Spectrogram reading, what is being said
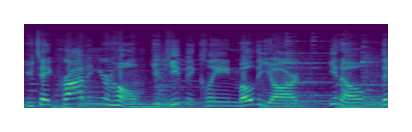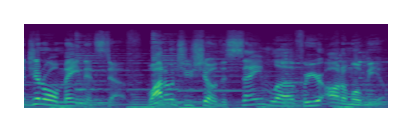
You take pride in your home, you keep it clean, mow the yard, you know, the general maintenance stuff. Why don't you show the same love for your automobile?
